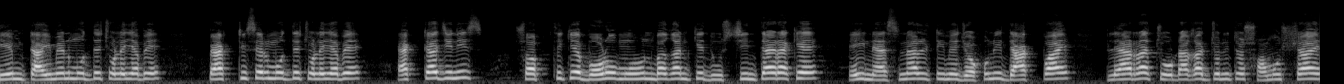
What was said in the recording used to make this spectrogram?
গেম টাইমের মধ্যে চলে যাবে প্র্যাকটিসের মধ্যে চলে যাবে। একটা জিনিস সবথেকে বড় মোহনবাগানকে দুশ্চিন্তায় রাখে, এই ন্যাশনাল টিমে যখনই ডাক পায় প্লেয়াররা চোট আঘাতজনিত সমস্যায়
